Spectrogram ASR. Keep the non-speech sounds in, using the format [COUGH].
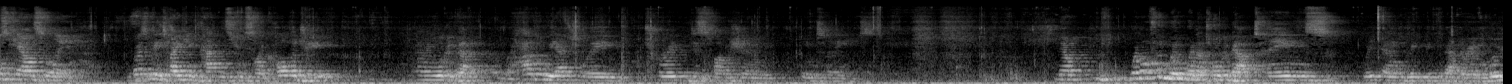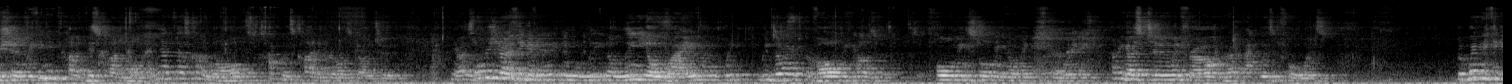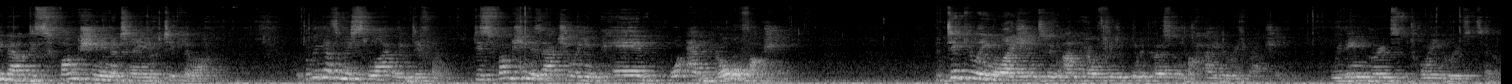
couples counselling. Basically, taking patterns from psychology, having a look at that. How do we actually treat dysfunction in teams? Now, when often when, when I talk about teams, we, and we think about their evolution, we think of kind of this kind of model, and that, that's kind of normal, it's kind of everyone's go to. You know, as long as you don't think of it in, in, a linear way, we, we don't evolve because of forming, storming, norming. It kind of goes to and fro and backwards and forwards. But when we think about dysfunction in a team in particular, we're talking about something slightly different. Dysfunction is actually impaired or abnormal function, particularly in relation to unhealthy interpersonal behaviour interaction within groups, between groups, etc.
